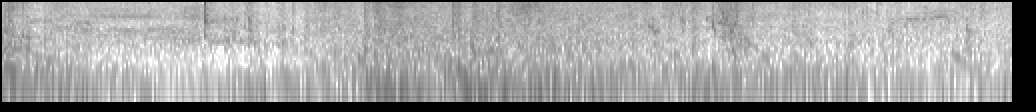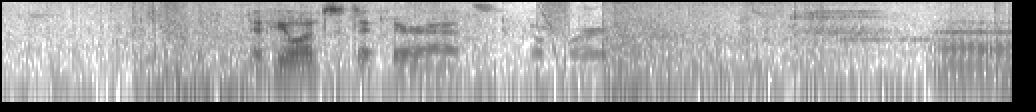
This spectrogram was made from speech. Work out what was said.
Oh. If he wants it to clear ads, go for it. Uh,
